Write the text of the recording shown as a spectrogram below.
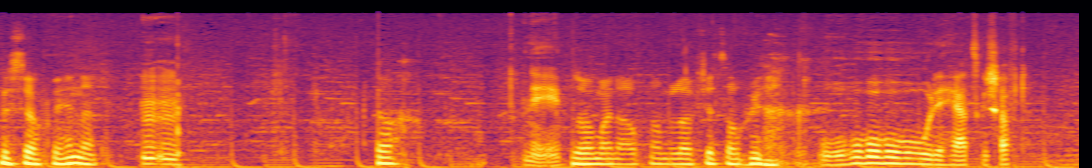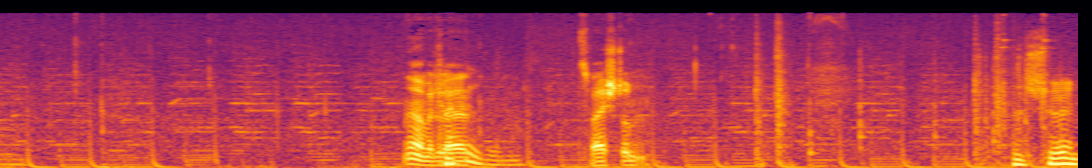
Bist ja auch behindert. Mhm. Doch. Nee. So, meine Aufnahme läuft jetzt auch wieder. Oh, der Herz geschafft. Ja, mittlerweile zwei Stunden. Das ist schön.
